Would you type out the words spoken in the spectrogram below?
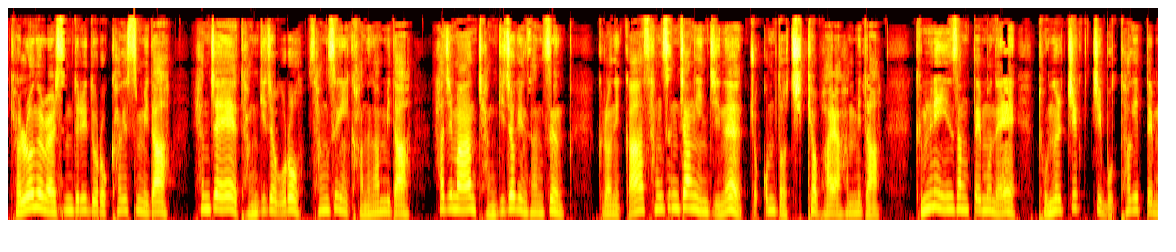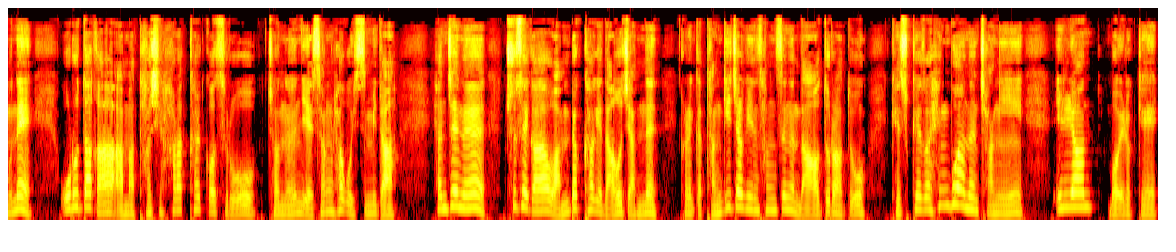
결론을 말씀드리도록 하겠습니다. 현재 단기적으로 상승이 가능합니다. 하지만 장기적인 상승, 그러니까 상승장인지는 조금 더 지켜봐야 합니다. 금리 인상 때문에 돈을 찍지 못하기 때문에 오르다가 아마 다시 하락할 것으로 저는 예상을 하고 있습니다. 현재는 추세가 완벽하게 나오지 않는, 그러니까 단기적인 상승은 나오더라도 계속해서 행보하는 장이 1년, 뭐 이렇게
